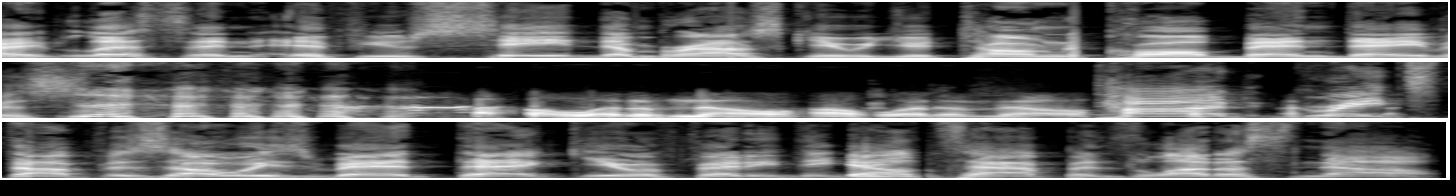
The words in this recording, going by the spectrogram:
Hey, listen, if you see Dombrowski, would you tell him to call Ben Davis? I'll let him know. I'll let him know. Todd, great stuff as always, man. Thank you. If anything else happens, let us know.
